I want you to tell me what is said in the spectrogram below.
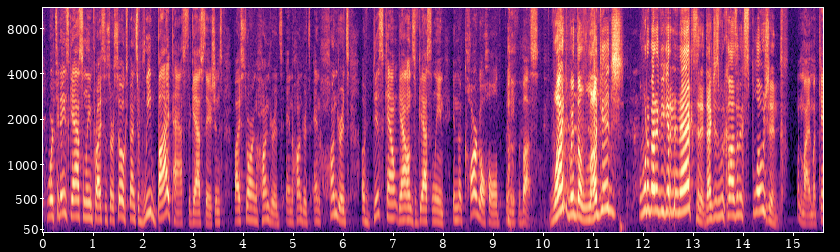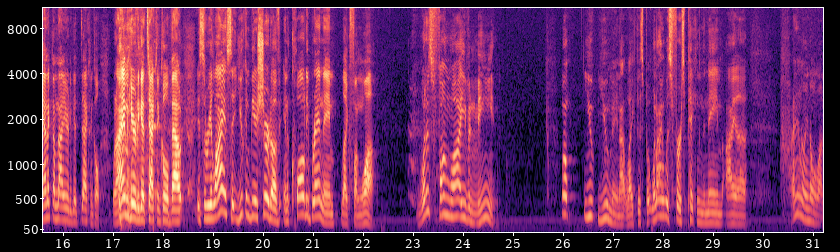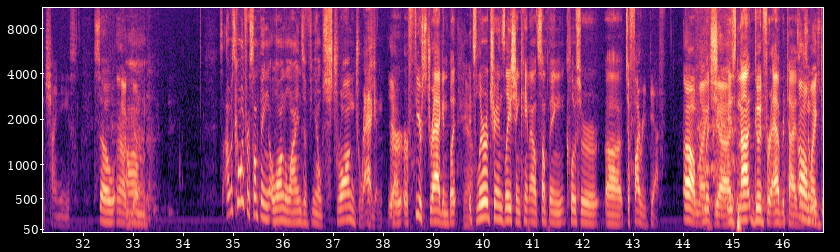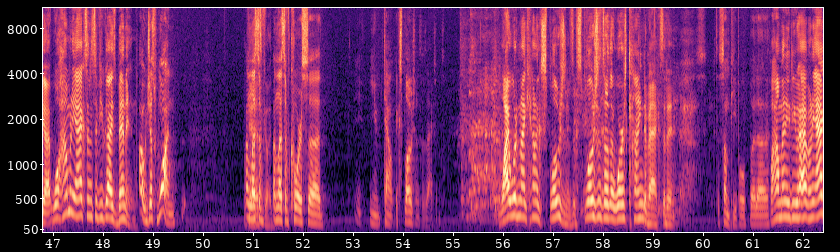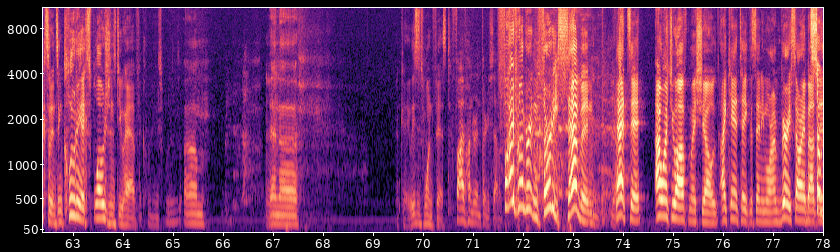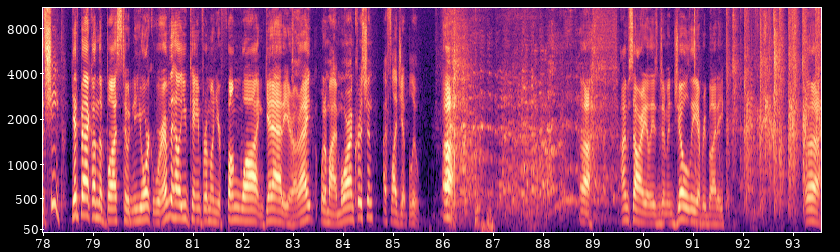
Where today's gasoline prices are so expensive, we bypass the gas stations by storing hundreds and hundreds and hundreds of discount gallons of gasoline in the cargo hold beneath the bus. What? With the luggage? Well, what about if you get in an accident? That just would cause an explosion. What am I, a mechanic? I'm not here to get technical. What I am here to get technical about is the reliance that you can be assured of in a quality brand name like Fung Wah. What does Fung Wah even mean? Well, you, you may not like this, but when I was first picking the name, I, uh, I didn't really know a lot of Chinese. So, Oh, um, so I was going for something along the lines of, you know, strong dragon Yeah. or, or fierce dragon, but Yeah. its literal translation came out something closer uh, to fiery death, Oh, my which God. is not good for advertising. oh, So my God. Well, how many accidents have you guys been in? Oh, just one. Okay, unless, of, good. unless of course, uh, you count explosions as accidents. Why wouldn't I count explosions? Explosions are the worst kind of accident. Some people, but uh, Well, how many do you have? How many accidents, including explosions, do you have? Including explosions. Um, then uh, Okay, at least it's one fist. 537. 537? That's it. I want you off my show. I can't take this anymore. I'm very sorry about so this. So cheap. Get back on the bus to New York, wherever the hell you came from, on your Fung Wah, and get out of here, all right? What am I, a moron Christian? I fly JetBlue. I'm sorry, ladies and gentlemen. Joe Lee, everybody. Ugh.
